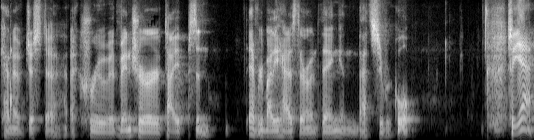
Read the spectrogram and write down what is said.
kind of just a, a crew of adventure types, and everybody has their own thing, and that's super cool. So yeah,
